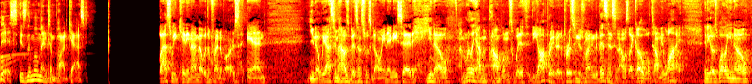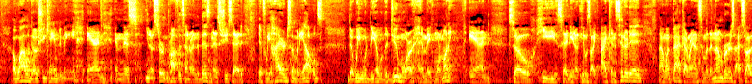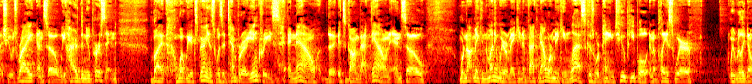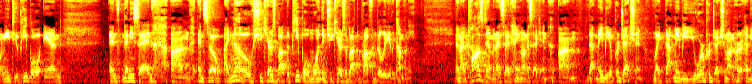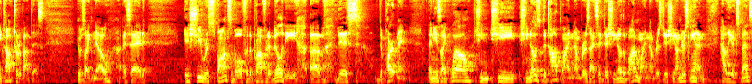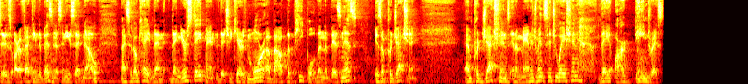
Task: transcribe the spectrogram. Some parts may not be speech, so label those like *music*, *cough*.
This is the Momentum Podcast. Last week, Katie and I met with a friend of ours, and you know, we asked him how his business was going, and he said, you know, I'm really having problems with the operator, the person who's running the business. And I was like, oh, well, tell me why. And he goes, well, you know, a while ago she came to me, and in this, you know, certain profit center in the business, she said, if we hired somebody else, that we would be able to do more and make more money. And so he said, you know, he was like, I considered it. I went back, I ran some of the numbers, I saw that she was right. And so we hired the new person. But what we experienced was a temporary increase, and now the, it's gone back down. And so we're not making the money we were making. In fact, now we're making less because we're paying two people in a place where we really don't need two people. And and then he said, um, and so I know she cares about the people more than she cares about the profitability of the company. And I paused him and I said, hang on a second. Um, that may be a projection. Like, that may be your projection on her. Have you talked to her about this? He was like, no. I said, is she responsible for the profitability of this department? And he's like, well, she, she, she knows the top line numbers. I said, does she know the bottom line numbers? Does she understand how the expenses are affecting the business? And he said, no. And I said, okay, then, then your statement that she cares more about the people than the business is a projection. And projections in a management situation, they are dangerous.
